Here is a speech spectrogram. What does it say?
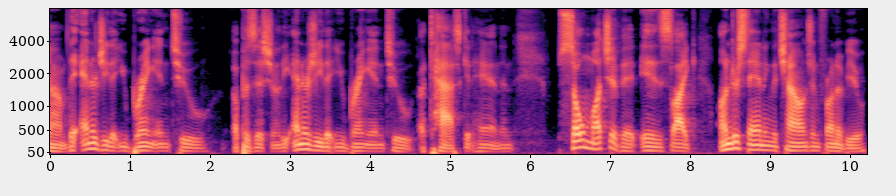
um, the energy that you bring into a position, or the energy that you bring into a task at hand, and so much of it is like understanding the challenge in front of you,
